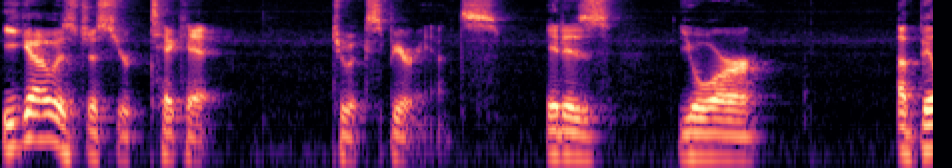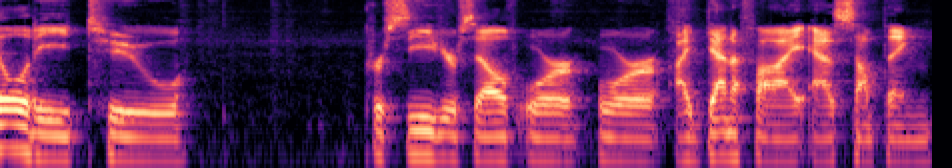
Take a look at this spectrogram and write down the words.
ego is just your ticket to experience. It is your ability to perceive yourself or or identify as something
